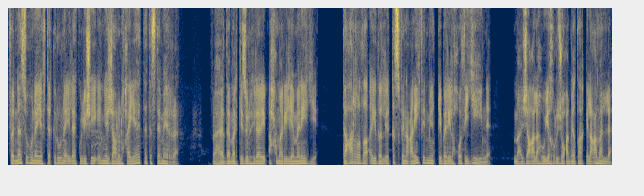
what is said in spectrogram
فالناس هنا يفتقرون إلى كل شيء يجعل الحياة تستمر. فهذا مركز الهلال الأحمر اليمني. تعرض أيضا لقصف عنيف من قبل الحوثيين ما جعله يخرج عن نطاق العمل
